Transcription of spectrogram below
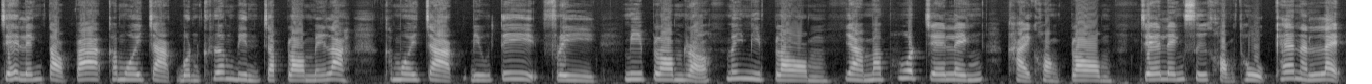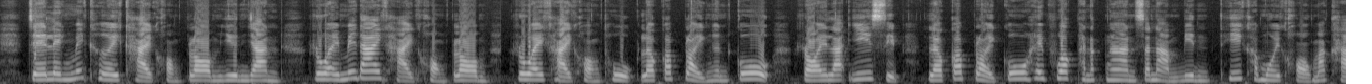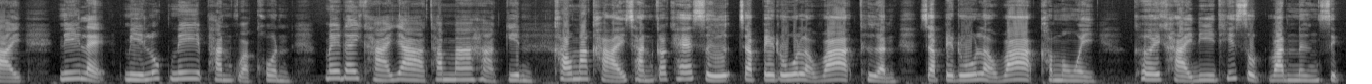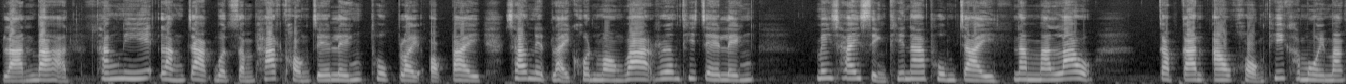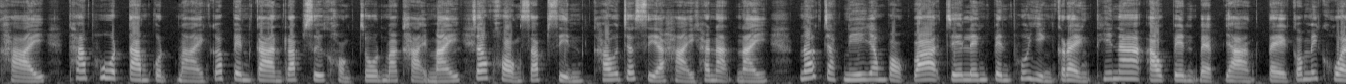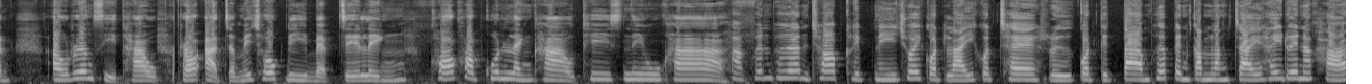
เจเล้งตอบว่าขโมยจากบนเครื่องบินจะปลอมไหมล่ะ ขโมยจากบิวตี้ฟรี มีปลอมเหรอ ไม่มีปลอม อย่ามาพูดเจเล้งขายของปลอม เจเล้งซื้อของถูกแค่นั้นแหละ เจเล้งไม่เคยขายของปลอมยืนยัน รวยไม่ได้ขายของปลอม รวยขายของถูกแล้วก็ปล่อยเงินกู้ ร้อยละ 20 แล้วก็ปล่อยกู้ให้พวกพนักงานสนามบินที่ขโมยของมาขาย นี่แหละมีลูกหนี้พันกว่าคน ไม่ได้ขายยาทำมาหากิน เขามาขายฉันก็แค่ซื้อ จะไปรู้เหรอว่าเถื่อน จะไปรู้เหรอว่าขโมย เคยขายดีที่สุดวันหนึ่ง10ล้านบาททั้งนี้หลังจากบทสัมภาษณ์ของเจเล้งถูกปล่อยออกไป ชาวเน็ตหลายคนมองว่าเรื่องที่เจเล้งไม่ใช่สิ่งที่น่าภูมิใจนำมาเล่า กับการเอาของที่ขโมยมาขาย ถ้าพูดตามกฎหมายก็เป็นการรับซื้อของโจรมาขายไหม เจ้าของทรัพย์สินเขาจะเสียหายขนาดไหน นอกจากนี้ยังบอกว่าเจเล้งเป็นผู้หญิงแกร่งที่น่าเอาเป็นแบบอย่าง แต่ก็ไม่ควรเอาเรื่องสีเทา เพราะอาจจะไม่โชคดีแบบเจเล้งขอขอบคุณแหล่งข่าวทีสนิวค่ะ หากเพื่อนๆ ชอบคลิปนี้ช่วยกดไลค์ กดแชร์ หรือกดติดตามเพื่อเป็นกำลังใจให้ด้วยนะคะ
